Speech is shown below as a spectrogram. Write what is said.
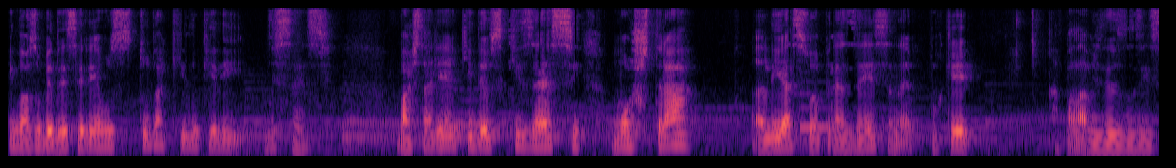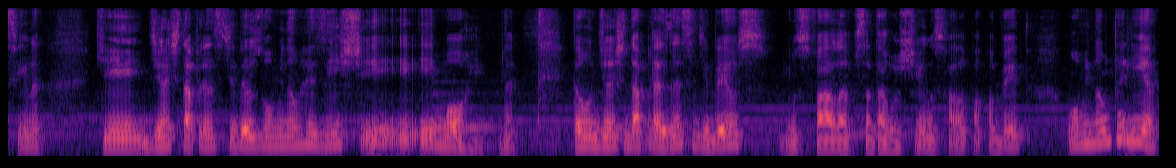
e nós obedeceríamos tudo aquilo que Ele dissesse. Bastaria que Deus quisesse mostrar ali a sua presença, né? Porque a palavra de Deus nos ensina que diante da presença de Deus o homem não resiste e, e, e morre, né? Então, diante da presença de Deus, nos fala Santo Agostinho, nos fala Papa Bento, o homem não teria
